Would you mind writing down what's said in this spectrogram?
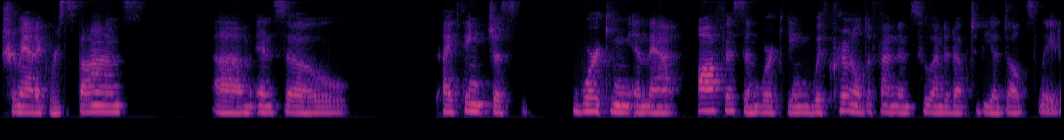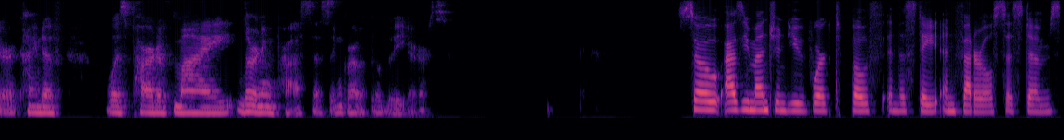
traumatic response. Um, and so I think just working in that office and working with criminal defendants who ended up to be adults later kind of was part of my learning process and growth over the years. So, as you mentioned, you've worked both in the state and federal systems.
